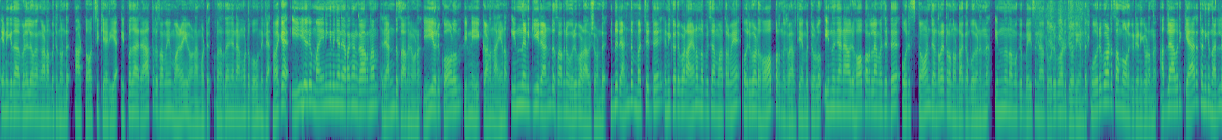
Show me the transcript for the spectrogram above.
എനിക്കിതാ വെളിലോകം കാണാൻ പറ്റുന്നുണ്ട്. ആ ടോക്സിക് ഏരിയ ഇപ്പൊ ദാ രാത്രി സമയം മഴയുമാണ്. അങ്ങോട്ട് വെറുതെ ഞാൻ അങ്ങോട്ട് പോകുന്നില്ല. ഓക്കെ ഈ ഒരു മൈനിങ്ങിന് ഞാൻ ഇറങ്ങാൻ കാരണം രണ്ട് സാധനമാണ്. ഈ ഒരു കോളും പിന്നെ ഈ കാണുന്ന അയണം. ഇന്ന് എനിക്ക് ഈ രണ്ട് സാധനം ഒരുപാട് ആവശ്യമുണ്ട്. ഇത് രണ്ടും വെച്ചിട്ട് എനിക്ക് ഒരുപാട് അയണം ഒപ്പിച്ചാൽ മാത്രമേ ഒരുപാട് ഹോപ്പർ ഒന്ന് ക്രാഫ്റ്റ് ചെയ്യാൻ പറ്റുള്ളൂ. ഇന്ന് ഞാൻ ആ ഒരു ഹോപ്പർ എല്ലാം വെച്ചിട്ട് ഒരു സ്റ്റോൺ ജനറേറ്റർ ഒന്ന് ഉണ്ടാക്കാൻ പോവുകയാണ് ഇന്ന്. നമുക്ക് ബേസിനകത്ത് ഒരുപാട് ജോലിയുണ്ട്. ഒരുപാട് സംഭവങ്ങൾ കിട്ടി എനിക്ക് ഇവിടെ അതിൽ ആ ഒരു ക്യാരറ്റ് എനിക്ക് നല്ല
